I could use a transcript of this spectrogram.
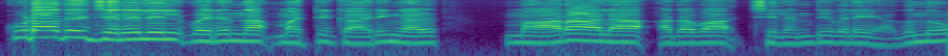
കൂടാതെ ജനലിൽ വരുന്ന മറ്റു കാര്യങ്ങൾ മാറാല അഥവാ ചിലന്തി ചിലന്തിവലയാകുന്നു.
